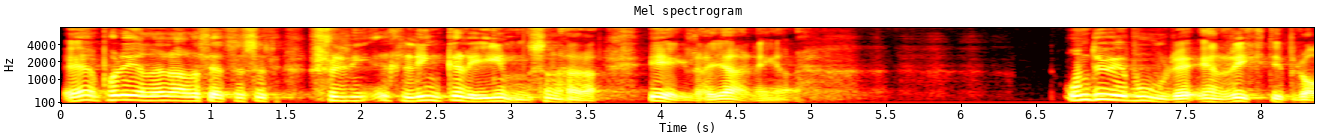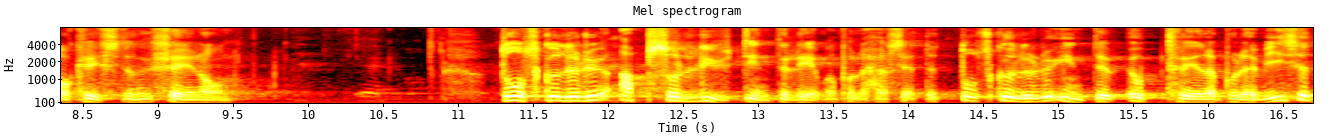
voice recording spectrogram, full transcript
Eh, på det ena eller andra sättet så slinker det in sådana här egna gärningar. Om du vore en riktigt bra kristen, säger någon, då skulle du absolut inte leva på det här sättet. Då skulle du inte uppträda på det här viset.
